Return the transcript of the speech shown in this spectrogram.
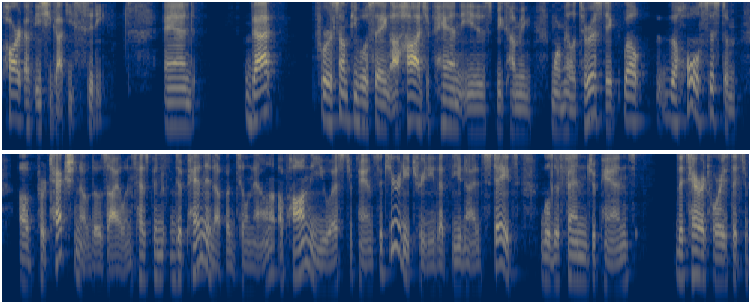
part of Ishigaki City, and that. For some people saying, aha, Japan is becoming more militaristic. Well, the whole system of protection of those islands has been dependent up until now upon the U.S. Japan Security Treaty that the United States will defend Japan's the territories that J-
